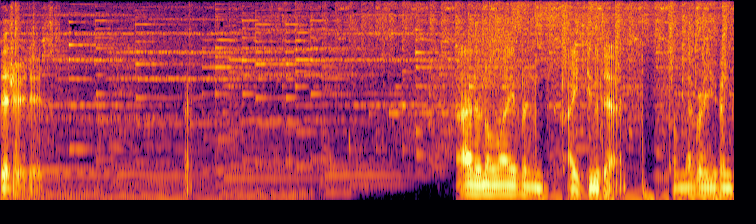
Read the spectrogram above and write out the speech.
better it is. I don't know why even I do that. I'll never even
